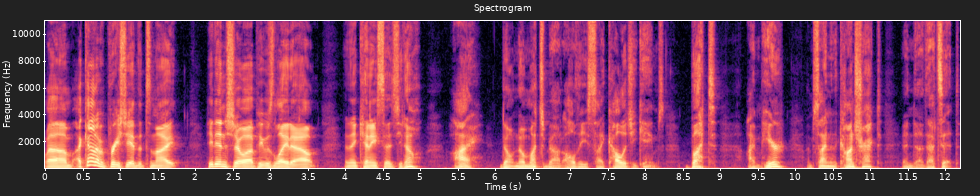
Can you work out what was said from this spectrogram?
Um, I kind of appreciate that tonight. He didn't show up. He was laid out. And then Kenny says, You know, I don't know much about all these psychology games, but I'm here. I'm signing the contract, and uh, that's it.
